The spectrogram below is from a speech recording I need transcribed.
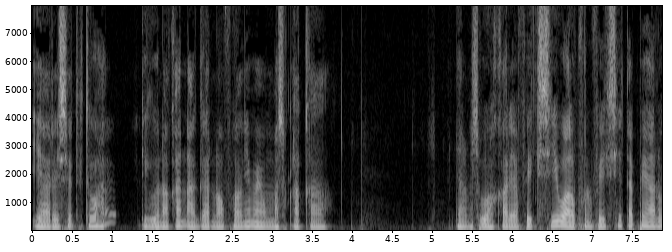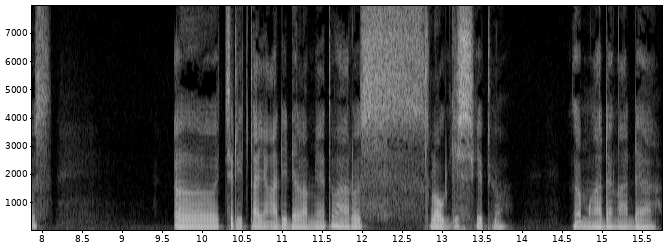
ya riset itu digunakan agar novelnya memang masuk akal dalam sebuah karya fiksi walaupun fiksi tapi harus uh, cerita yang ada di dalamnya itu harus logis gitu. Nggak mengada-ngada.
